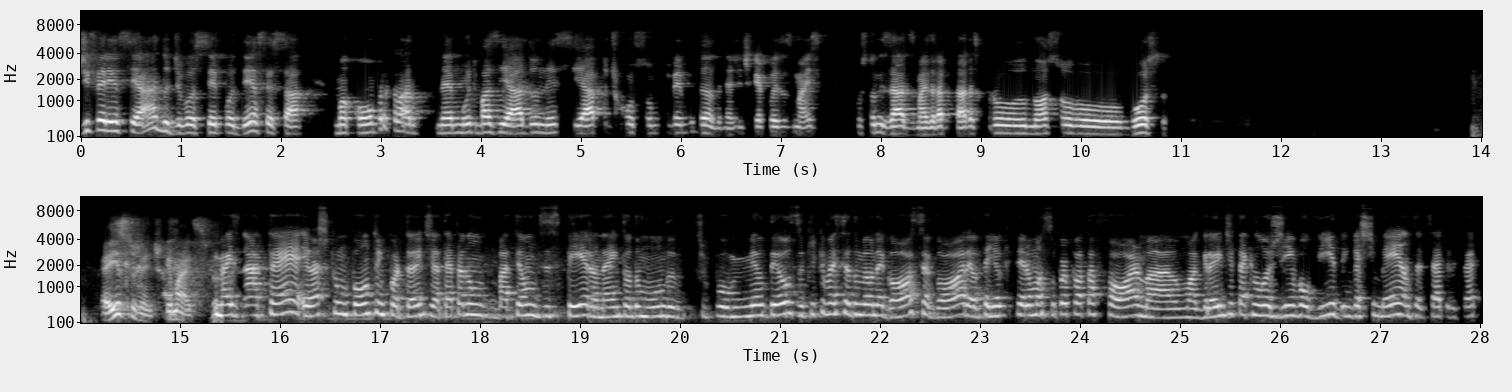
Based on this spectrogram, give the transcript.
diferenciado de você poder acessar uma compra, claro, né, muito baseado nesse hábito de consumo que vem mudando. Né? A gente quer coisas mais customizadas, mais adaptadas para o nosso gosto. É isso, gente? O que mais? Mas até, eu acho que um ponto importante, até para não bater um desespero, né, em todo mundo, tipo, meu Deus, o que, que vai ser do meu negócio agora? Eu tenho que ter uma super plataforma, uma grande tecnologia envolvida, investimento, etc, etc.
